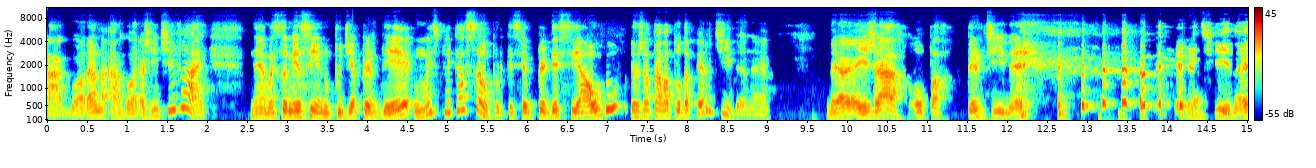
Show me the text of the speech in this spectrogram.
agora, agora a gente vai, né? Mas também assim, eu não podia perder uma explicação, porque se eu perdesse algo, eu já estava toda perdida, né? Né? Aí já, opa, perdi, né? É. perdi, né?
